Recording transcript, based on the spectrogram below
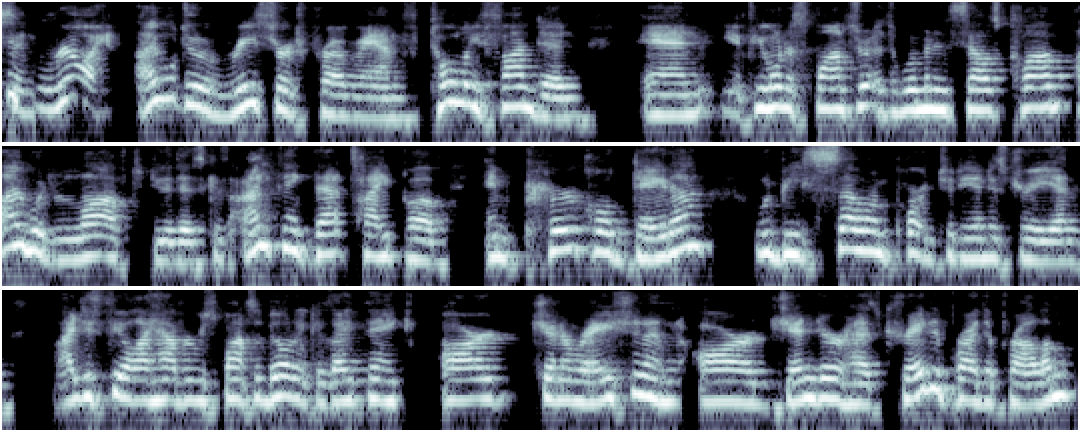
Said, really, I will do a research program totally funded. And if you want to sponsor as a Women in Sales Club, I would love to do this because I think that type of empirical data would be so important to the industry. And I just feel I have a responsibility because I think our generation and our gender has created part of the problem.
